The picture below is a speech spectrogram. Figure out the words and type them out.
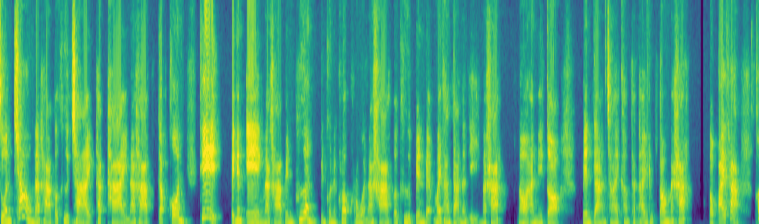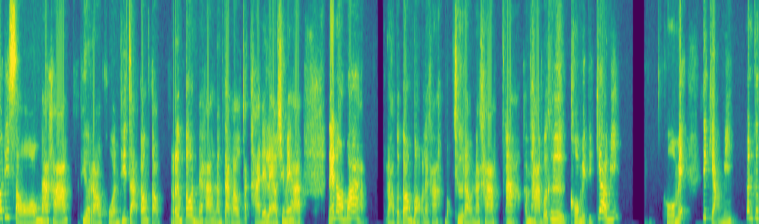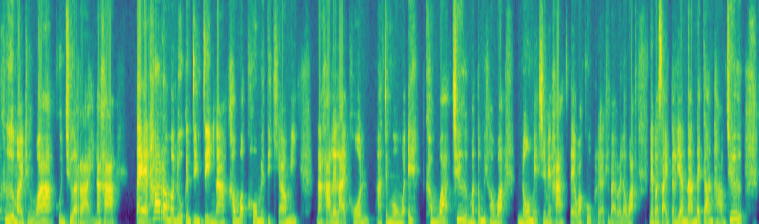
ส่วนเช้านะคะก็คือใช้ทักทายนะคะ กับคนที่เป็นกันเองนะคะ เป็นเพื่อนเป็นคนในครอบครัวนะคะ ก็คือเป็นแบบไม่ทางการนั่นเองนะคะเนาะอันนี้ก็ เป็นการใช้คำทักทายถูกต้องนะคะ ต่อไปค่ะ ข้อที่สองนะคะ ที่เราควรที่จะต้องตอบเริ่มต้นนะคะ หลังจากเราทักทายได้แล้วใช่ไหมคะแน่นอนว่าเราก็ต้องบอกเลยค่ะบอกชื่อเรานะคะ อ่าคำถามก็คือ come ti chiami come ti chiami นั่นก็คือหมายถึงว่าคุณชื่ออะไรนะคะ แต่ถ้าเรามาดูกันจริง ๆ นะคำว่า come ti chiami นะคะ หลายๆ คนอาจจะงงว่าเอ๊ะ คำว่าชื่อมันต้องมีคำว่า nome ใช่ไหมคะ แต่ว่าครูเคยอธิบายไว้แล้วว่า ในภาษาอิตาเลียนนั้นในการถามชื่อ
